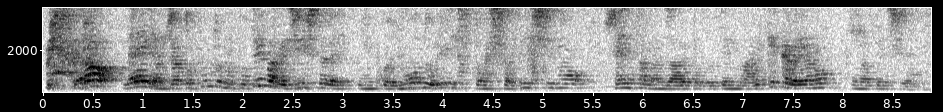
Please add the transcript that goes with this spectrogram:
però lei a un certo punto non poteva resistere in quel mondo lì stressatissimo senza mangiare prodotti animali che creano una tensione.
